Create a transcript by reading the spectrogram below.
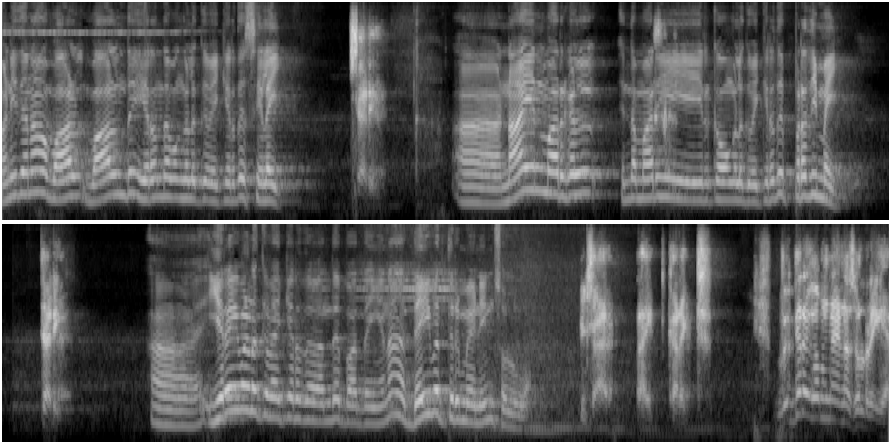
மனிதனாக வாழ் வாழ்ந்து இறந்தவங்களுக்கு வைக்கிறது சிலை. சரி. நாயன்மார்கள் இந்த மாதிரி இருக்கவங்களுக்கு வைக்கிறது பிரதிமை. சரி. இறைவனுக்கு வைக்கிறது வந்து பார்த்தீங்கன்னா தெய்வ திருமேனின்னு சொல்லுவோம். ரைட் கரெக்ட் விக்கிரகம்னு என்ன சொல்றீங்க?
